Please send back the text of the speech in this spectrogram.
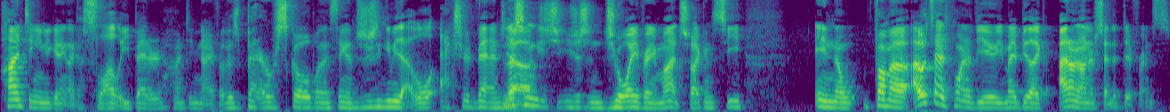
hunting and you're getting like a slightly better hunting knife or there's better scope on this thing, it's just gonna give me that little extra advantage. And That's something you, just- you just enjoy very much. So I can see in a, from an outsider's point of view, you might be like, I don't understand the difference.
